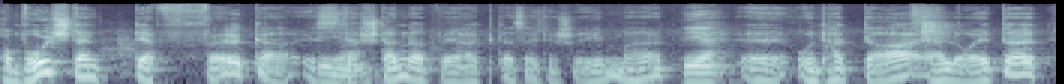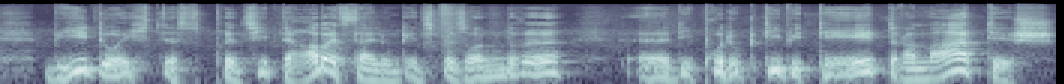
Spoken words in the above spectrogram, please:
vom Wohlstand der Völker ist ja. das Standardwerk, das er geschrieben hat, ja. Äh, und hat da erläutert, wie durch das Prinzip der Arbeitsteilung insbesondere äh, die Produktivität dramatisch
